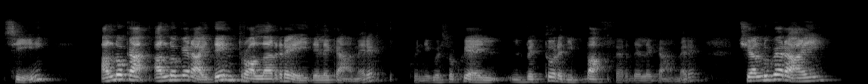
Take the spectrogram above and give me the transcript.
sì, alloca, allocherai dentro all'array delle camere, quindi questo qui è il, il vettore di buffer delle camere, ci allocherai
